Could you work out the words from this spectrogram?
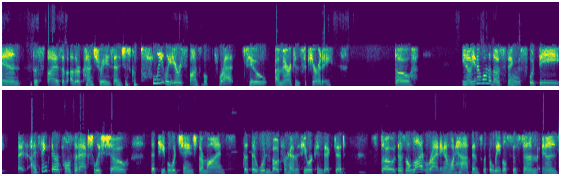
and the spies of other countries and just completely irresponsible threat to American security. So, you know, either one of those things would be I think there are polls that actually show that people would change their minds, that they wouldn't vote for him if he were convicted. So there's a lot riding on what happens with the legal system and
